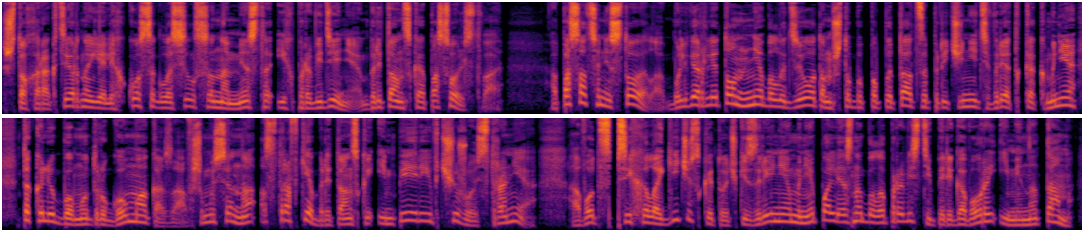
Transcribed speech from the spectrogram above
Что характерно, я легко согласился на место их проведения — британское посольство. Опасаться не стоило. Бульвер Летон не был идиотом, чтобы попытаться причинить вред как мне, так и любому другому, оказавшемуся на островке Британской империи в чужой стране. А вот с психологической точки зрения мне полезно было провести переговоры именно там —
